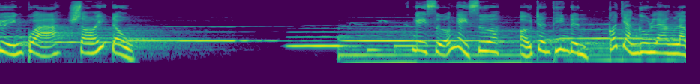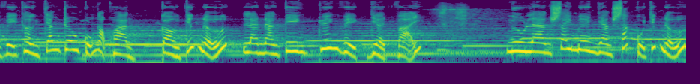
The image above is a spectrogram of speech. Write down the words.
Chuyện quả sói đầu Ngày xưa ngày xưa, ở trên thiên đình có chàng ngưu lang là vị thần chăn trâu của Ngọc Hoàng, còn chức nữ là nàng tiên chuyên việc dệt vải. Ngưu lang say mê nhan sắc của chức nữ,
